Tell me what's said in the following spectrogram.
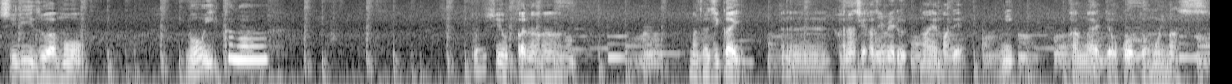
シリーズはもうもういいかな。どうしようかな。また次回うん話し始める前までに考えておこうと思います。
